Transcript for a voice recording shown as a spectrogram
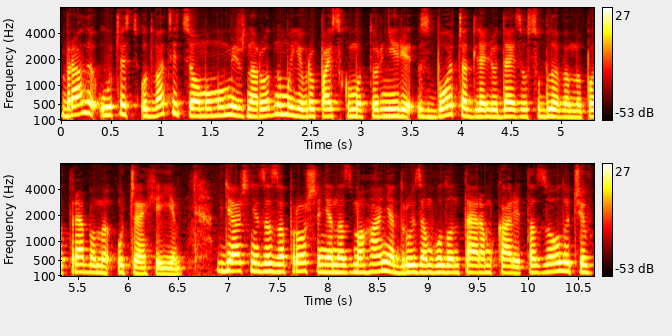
брали участь у 27-му міжнародному європейському турнірі збоча для людей з особливими потребами у Чехії. Вдячні за запрошення на змагання друзям-волонтерам Карі та Золочів,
